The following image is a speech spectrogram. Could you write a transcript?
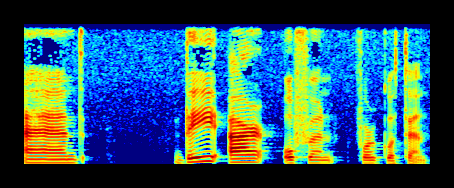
And they are often forgotten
